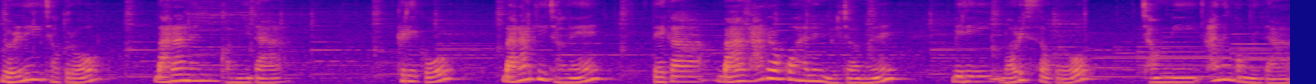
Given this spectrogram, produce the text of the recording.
논리적으로 말하는 겁니다. 그리고 말하기 전에 내가 말하려고 하는 요점을 미리 머릿속으로 정리하는 겁니다.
